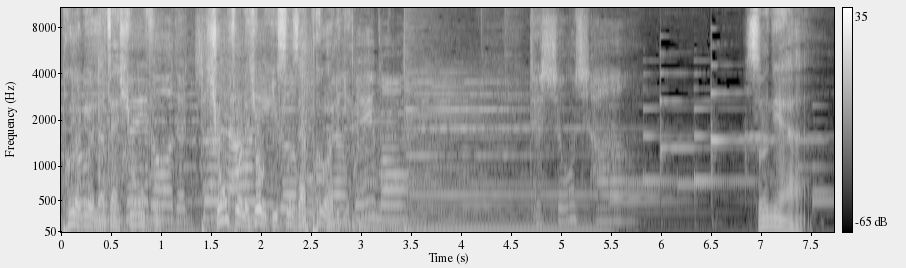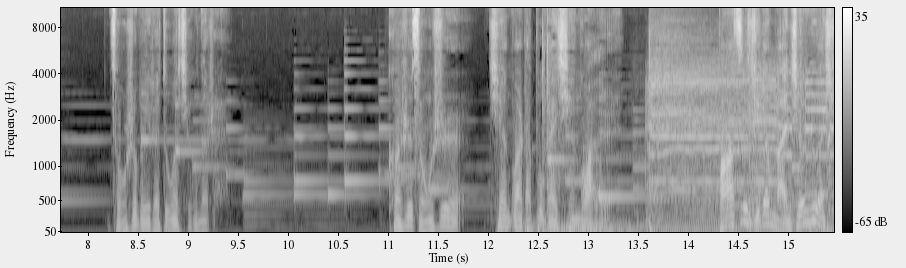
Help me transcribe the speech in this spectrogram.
破裂了再修复，修复了又一次再破裂。思念总是围着多情的人，可是总是牵挂着不该牵挂的人，把自己的满腔热血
